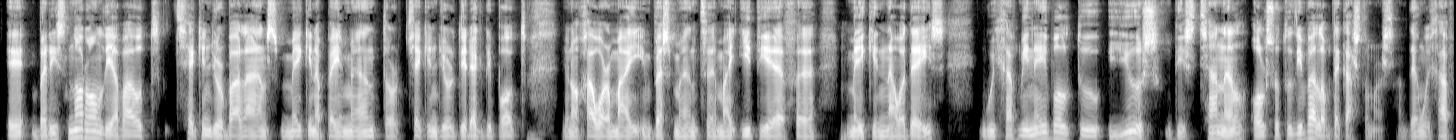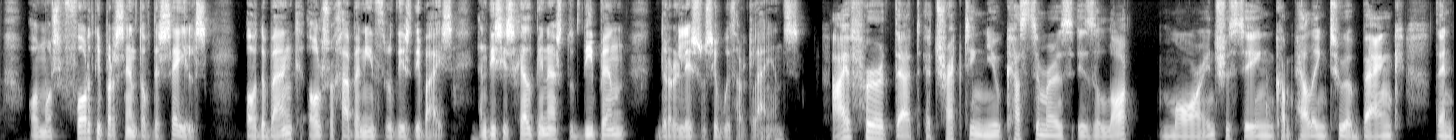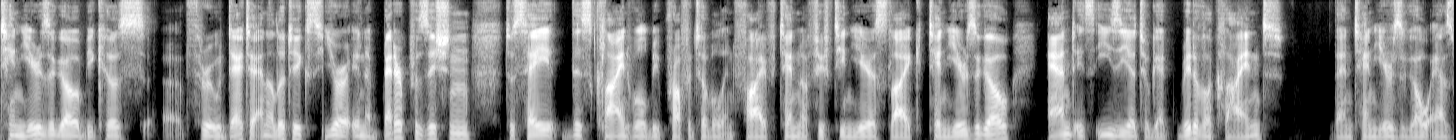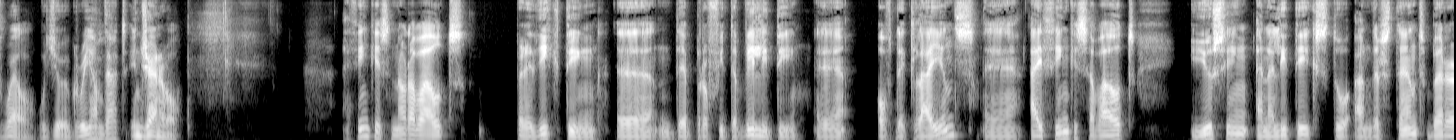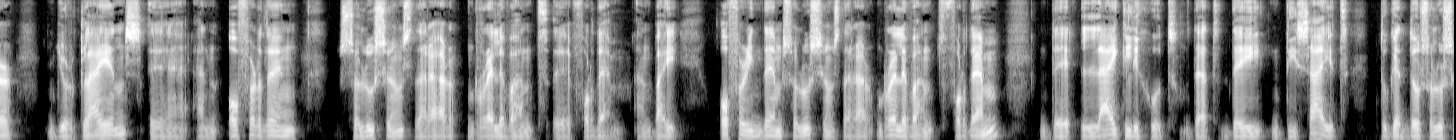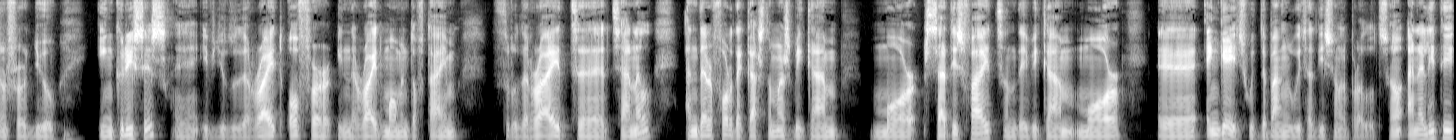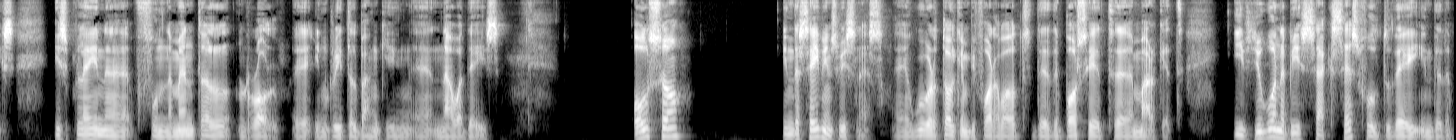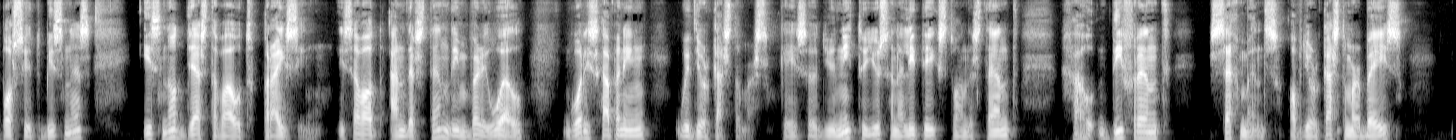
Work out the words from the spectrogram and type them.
Uh, but it's not only about checking your balance, making a payment, or checking your direct deposit. You know, how are my investment, uh, my ETF uh, making nowadays? We have been able to use this channel also to develop the customers. And then we have almost 40% of the sales of the bank also happening through this device. And this is helping us to deepen the relationship with our clients. I've heard that attracting new customers is a lot more interesting, compelling to a bank than 10 years ago because uh, through data analytics, you're in a better position to say this client will be profitable in 5, 10 or 15 years like 10 years ago. And it's easier to get rid of a client than 10 years ago as well. Would you agree on that in general? I think it's not about predicting uh, the profitability uh, of the clients. Uh, I think it's about using analytics to understand better your clients uh, and offer them solutions that are relevant uh, for them. And by offering them solutions that are relevant for them, the likelihood that they decide to get those solutions for you increases uh, if you do the right offer in the right moment of time through the right uh, channel, and therefore the customers become more satisfied and they become more uh, engaged with the bank with additional products. So analytics is playing a fundamental role uh, in retail banking uh, nowadays. Also, in the savings business, uh, we were talking before about the deposit uh, market. If you want to be successful today in the deposit business, it's not just about pricing. It's about understanding very well what is happening with your customers. Okay. So you need to use analytics to understand how different segments of your customer base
